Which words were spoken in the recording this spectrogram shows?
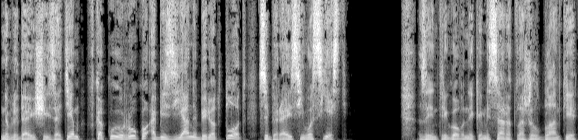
наблюдающей за тем, в какую руку обезьяна берет плод, собираясь его съесть? Заинтригованный комиссар отложил бланки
